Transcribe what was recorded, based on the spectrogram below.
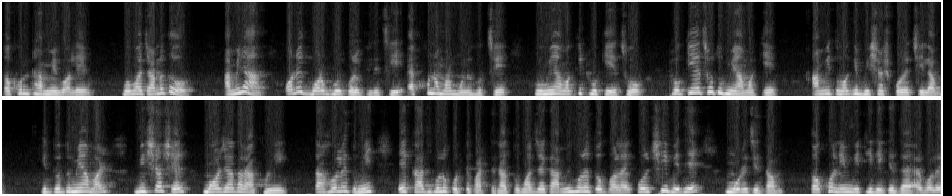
তখন ঠাম্মি বলে, বোমা, জানো তো, আমি না অনেক বড় ভুল করে ফেলেছি। এখন আমার মনে হচ্ছে তুমি আমাকে ঠকিয়েছো। ঠকিয়েছো তুমি আমাকে। আমি তোমাকে বিশ্বাস করেছিলাম। কিন্তু তুমি আমার বিশ্বাসের মর্যাদা রাখোনি। তাহলে তুমি এই কাজগুলো করতে পারতে না। তোমার জায়গায় আমি হলে তো গলায় কলসি বেঁধে মরে যেতাম। তখনই মিঠি রেগে যায় আর বলে,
